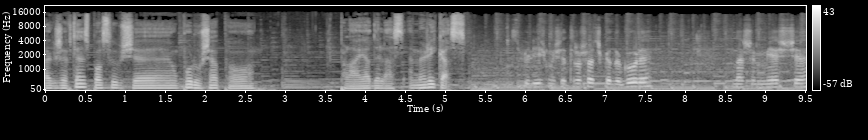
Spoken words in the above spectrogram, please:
Także w ten sposób się porusza po Playa de las Americas. Zbiliśmy się troszeczkę do góry w naszym mieście,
